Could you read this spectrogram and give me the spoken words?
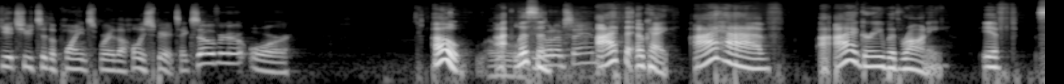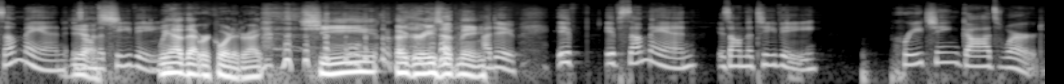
get you to the points where the Holy Spirit takes over, or Oh, I, Oh. listen. you know what I'm saying? I think okay. I have. I, I agree with Ronnie. If some man is on the TV, We have that recorded, right? she agrees with me. I do. If if some man is on the TV preaching God's word,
